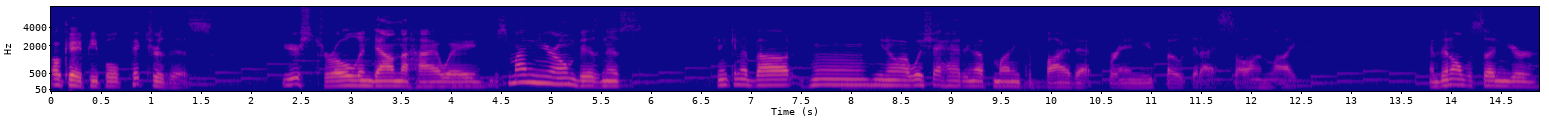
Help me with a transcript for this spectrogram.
Okay, people, picture this. You're strolling down the highway, just minding your own business, thinking about, hmm, you know, I wish I had enough money to buy that brand new boat that I saw and liked. And then all of a sudden you're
